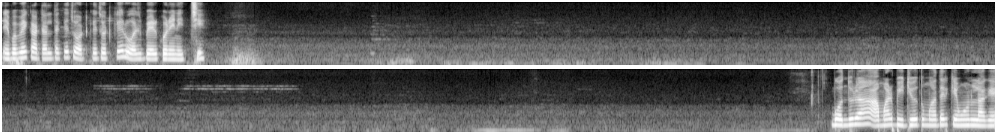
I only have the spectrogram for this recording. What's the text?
এভাবে কাঁঠালটাকে চটকে চটকে রস বের করে নিচ্ছি। বন্ধুরা, আমার ভিডিও তোমাদের কেমন লাগে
